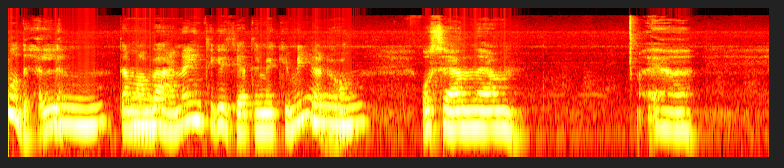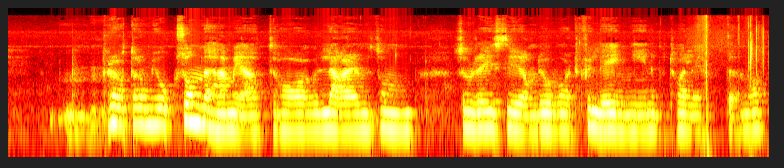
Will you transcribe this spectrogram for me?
modell där man värnar integriteten mycket mer. Då. Och sen ehm, eh, pratar de ju också om det här med att ha larm som, som registrerar om du har varit för länge inne på toaletten. Och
